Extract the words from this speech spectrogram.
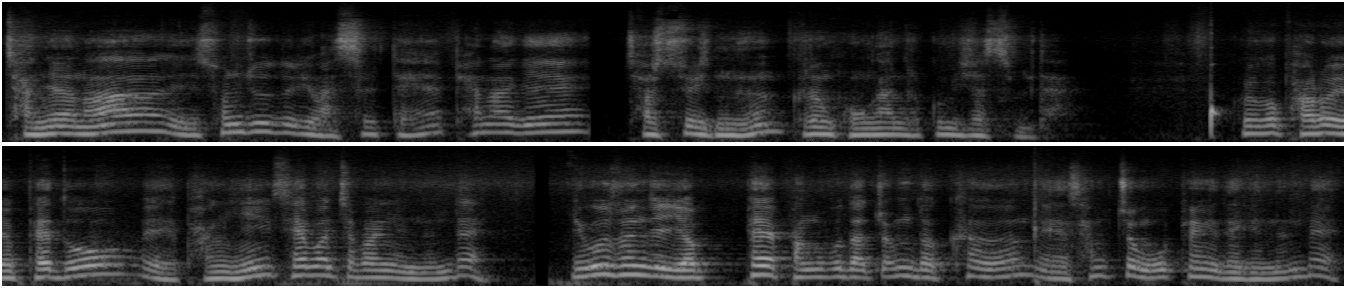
자녀나 이 손주들이 왔을 때 편하게 잘 수 있는 그런 공간으로 꾸미셨습니다. 그리고 바로 옆에도 예, 방이 세 번째 방이 있는데 이곳은 이제 옆에 방보다 좀 더 큰 3.5평이 되겠는데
